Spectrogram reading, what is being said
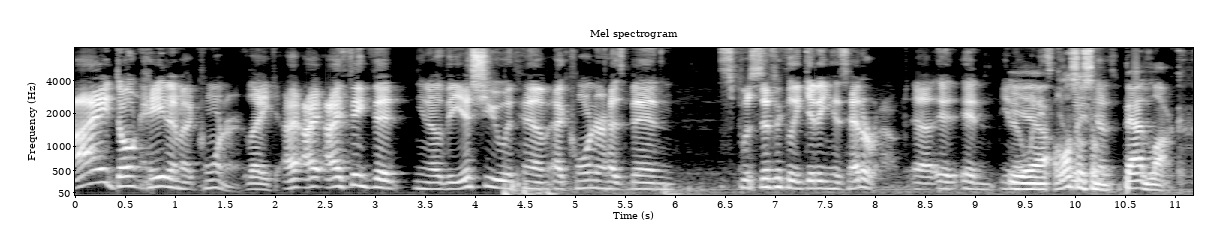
I don't hate him at corner. Like, I, I, I think that, you know, the issue with him at corner has been specifically getting his head around. Uh, in, you know, yeah, also some kind of, bad luck.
